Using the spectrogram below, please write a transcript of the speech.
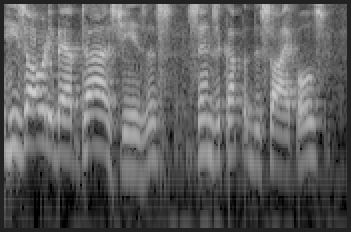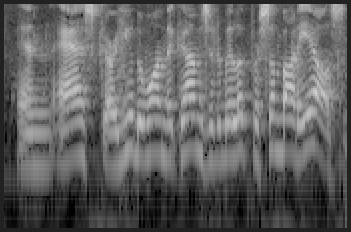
he's already baptized Jesus, sends a couple of disciples, and asks, Are you the one that comes, or do we look for somebody else?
